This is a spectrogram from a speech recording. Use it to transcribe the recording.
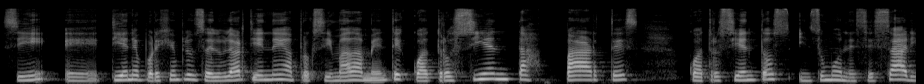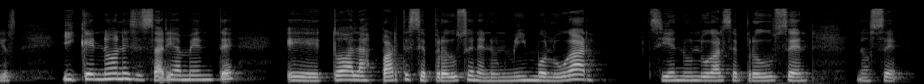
¿sí? Eh, tiene, por ejemplo, un celular tiene aproximadamente 400 partes, 400 insumos necesarios y que no necesariamente eh, todas las partes se producen en un mismo lugar. Si en un lugar se producen, no sé,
